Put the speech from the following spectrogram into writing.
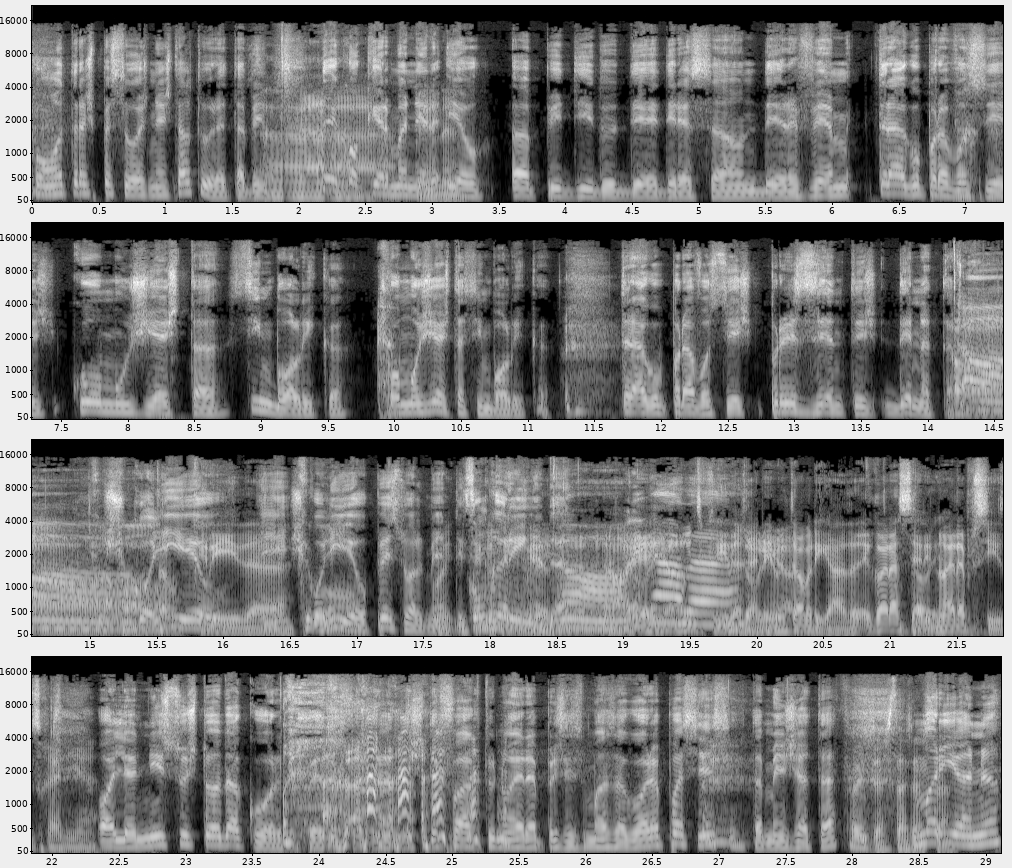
com outras pessoas nesta altura, tá bem? de qualquer maneira, pena. eu, a pedido de direção de RFM, trago para vocês como gesta simbólica. Como gesta simbólica, trago para vocês presentes de Natal. Escolhi tão eu, querida. escolhi eu pessoalmente, Isso é com carinho. mesmo. Não, é obrigada. muito querida, Rania, muito obrigado. obrigado. Agora, a sério, não era preciso, Rania. Olha, nisso estou de acordo, Pedro Fernandes. De facto, não era preciso, mas agora paciência, também já está. Pois, já está, já está. Mariana,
